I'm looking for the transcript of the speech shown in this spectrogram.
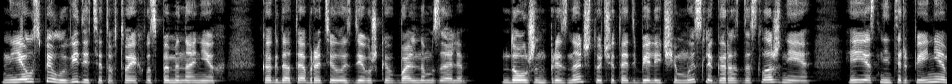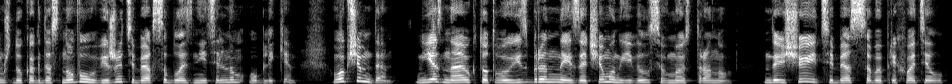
Я успел увидеть это в твоих воспоминаниях, когда ты обратилась с девушкой в бальном зале. Должен признать, что читать беличьи мысли гораздо сложнее, и я с нетерпением жду, когда снова увижу тебя в соблазнительном облике. В общем, да, я знаю, кто твой избранный и зачем он явился в мою страну. Да еще и тебя с собой прихватил.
